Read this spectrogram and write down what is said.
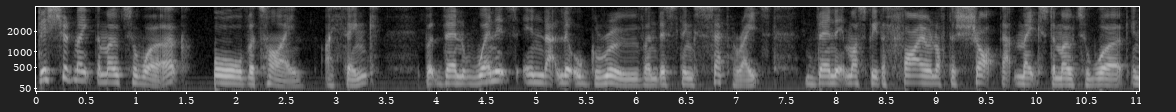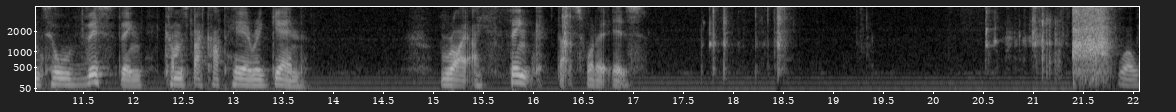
this should make the motor work all the time, I think. But then when it's in that little groove and this thing separates, then it must be the firing off the shot that makes the motor work until this thing comes back up here again. Right, I think that's what it is. Whoa.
